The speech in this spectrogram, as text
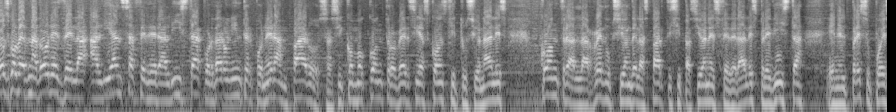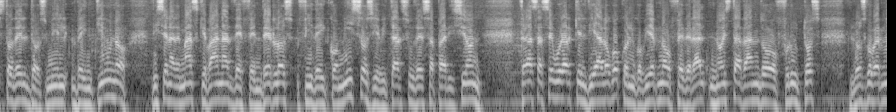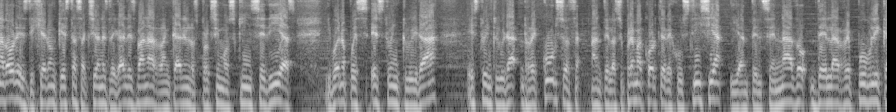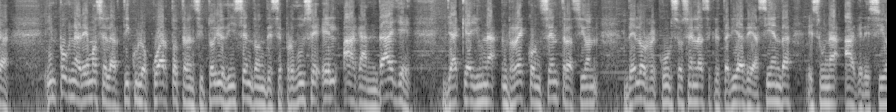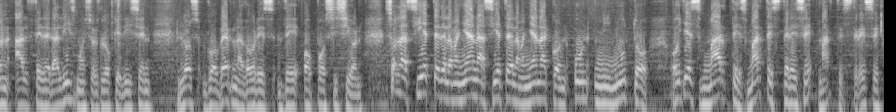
Los gobernadores de la Alianza Federalista acordaron interponer amparos, así como controversias constitucionales contra la reducción de las participaciones federales prevista en el presupuesto del 2021. Dicen además que van a defender los fideicomisos y evitar su desaparición. Tras asegurar que el diálogo con el gobierno federal no está dando frutos, los gobernadores dijeron que estas acciones legales van a arrancar en los próximos 15 días. Y bueno, pues esto incluirá esto incluirá recursos ante la Suprema Corte de Justicia y ante el Senado de la República. Impugnaremos el artículo cuarto transitorio, dicen, donde se produce el agandalle, ya que hay una reconcentración de los recursos en la Secretaría de Hacienda. Es una agresión al federalismo, eso es lo que dicen los gobernadores de oposición. Son las 7 de la mañana, 7 de la mañana con un minuto. Hoy es martes, martes 13, martes 13.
